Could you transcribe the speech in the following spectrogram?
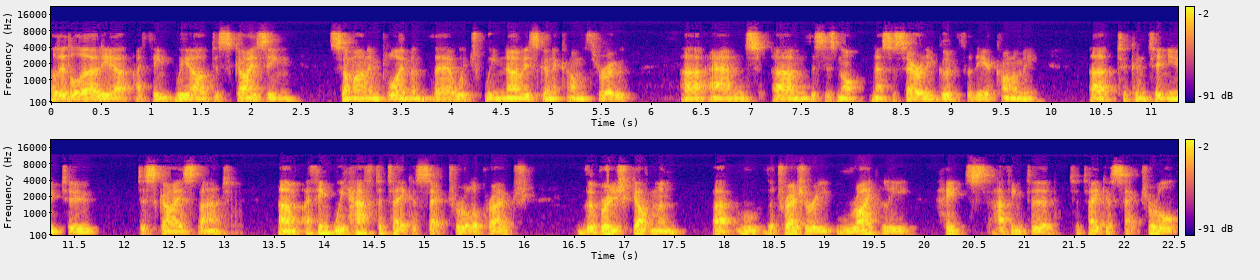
a little earlier. I think we are disguising some unemployment there, which we know is going to come through. Uh, and um, this is not necessarily good for the economy uh, to continue to disguise that. Um, I think we have to take a sectoral approach. The British government, uh, the Treasury, rightly hates having to, to take a sectoral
